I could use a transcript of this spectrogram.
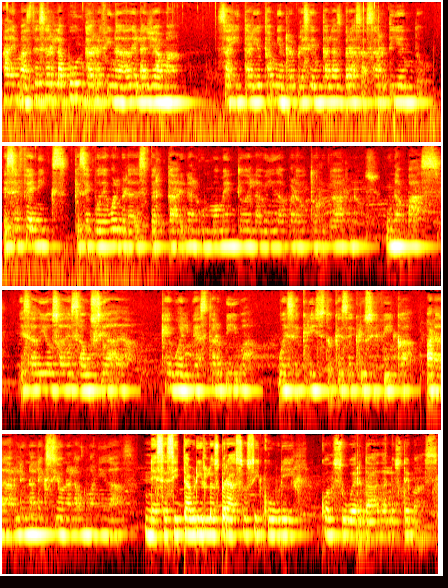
Además de ser la punta refinada de la llama, Sagitario también representa las brasas ardiendo, ese fénix que se puede volver a despertar en algún momento de la vida para otorgarnos una paz, esa diosa desahuciada que vuelve a estar viva o ese Cristo que se crucifica para darle una lección a la humanidad. Necesita abrir los brazos y cubrir con su verdad a los demás.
